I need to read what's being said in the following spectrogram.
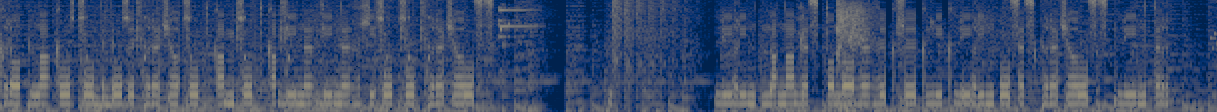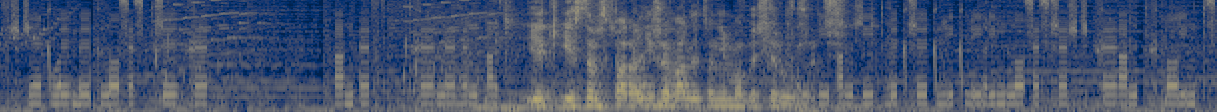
Kropla kucud buzy precio cutkam cutka ginę ginę hicucud precious Lirin na nagestonowe wykrzyknik Lirin uses precious splinter Wściekły byk loses 3 he Anef, he level up Jak jestem sparaliżowany, to nie mogę się ruszyć. Wykrzyknik Lirin loses 6 health points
